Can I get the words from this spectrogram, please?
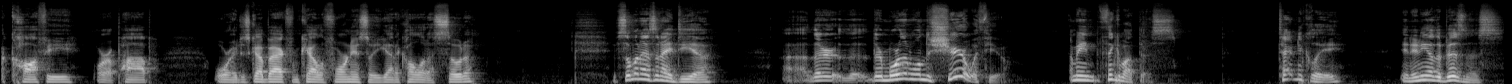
a coffee or a pop, or I just got back from California, so you got to call it a soda if someone has an idea, uh, they're they're more than willing to share it with you. I mean, think about this. Technically, in any other business,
